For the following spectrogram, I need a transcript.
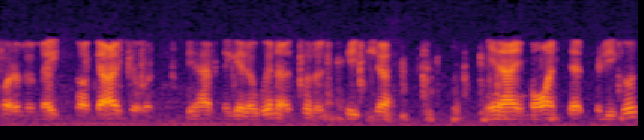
whatever meetings I go to. And if you happen to get a winner, it sort of keeps you, you know, mindset pretty good.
